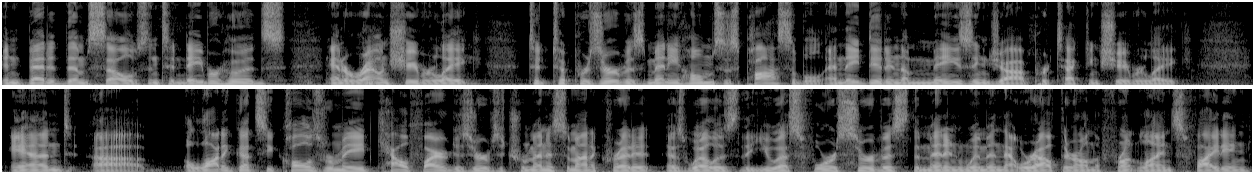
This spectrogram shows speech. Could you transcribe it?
embedded themselves into neighborhoods and around Shaver Lake to, to preserve as many homes as possible, and they did an amazing job protecting Shaver Lake. And uh, a lot of gutsy calls were made. Cal Fire deserves a tremendous amount of credit, as well as the U.S. Forest Service, the men and women that were out there on the front lines fighting.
